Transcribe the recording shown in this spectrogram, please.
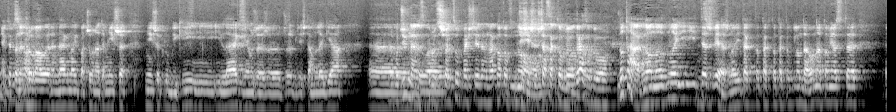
jakby penetrowały rynek, no i patrzyły na te mniejsze, mniejsze klubiki i, i Lech, wiem, że, że, że gdzieś tam Legia e, No bo dziwne, z była- król strzelców 21 lat, no to w No. dzisiejszych czasach to by No. od razu było. No tak, no, no, no i też wiesz, no i tak to, tak to, tak to wyglądało, natomiast e,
